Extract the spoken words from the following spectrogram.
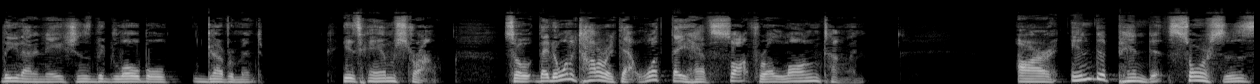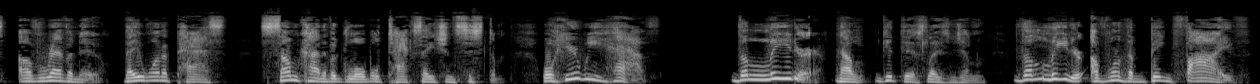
the United Nations, the global government, is hamstrung. So they don't want to tolerate that. What they have sought for a long time are independent sources of revenue. They want to pass some kind of a global taxation system. Well, here we have the leader. Now, get this, ladies and gentlemen, the leader of one of the big five,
